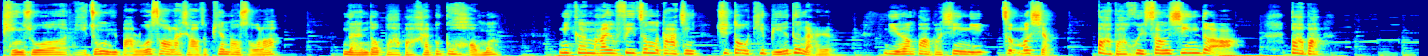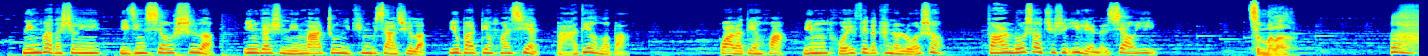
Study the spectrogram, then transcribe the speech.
听说你终于把罗少那小子骗到手了，难道爸爸还不够好吗？你干嘛要费这么大劲去倒贴别的男人？你让爸爸心里怎么想？爸爸会伤心的啊！爸爸，宁爸的声音已经消失了，应该是宁妈终于听不下去了，又把电话线拔掉了吧。挂了电话，柠檬颓废的看着罗少，反而罗少却是一脸的笑意。怎么了？啊，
